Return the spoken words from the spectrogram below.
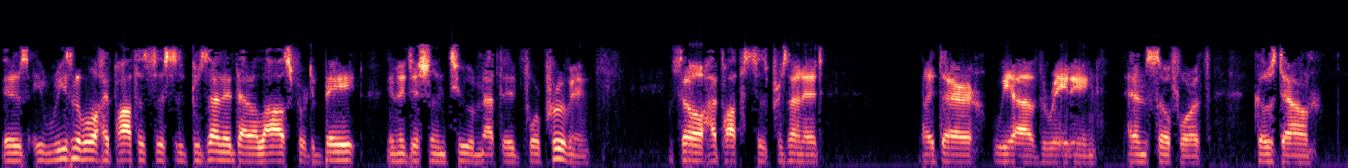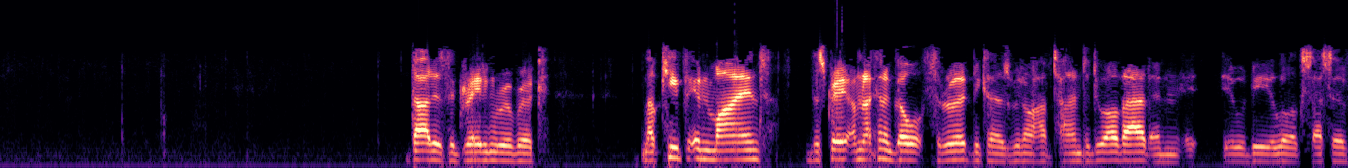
is a reasonable hypothesis is presented that allows for debate in addition to a method for proving. So hypothesis presented, right there, we have the rating and so forth, goes down that is the grading rubric. Now keep in mind this grade, I'm not going to go through it because we don't have time to do all that and it, it would be a little excessive,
